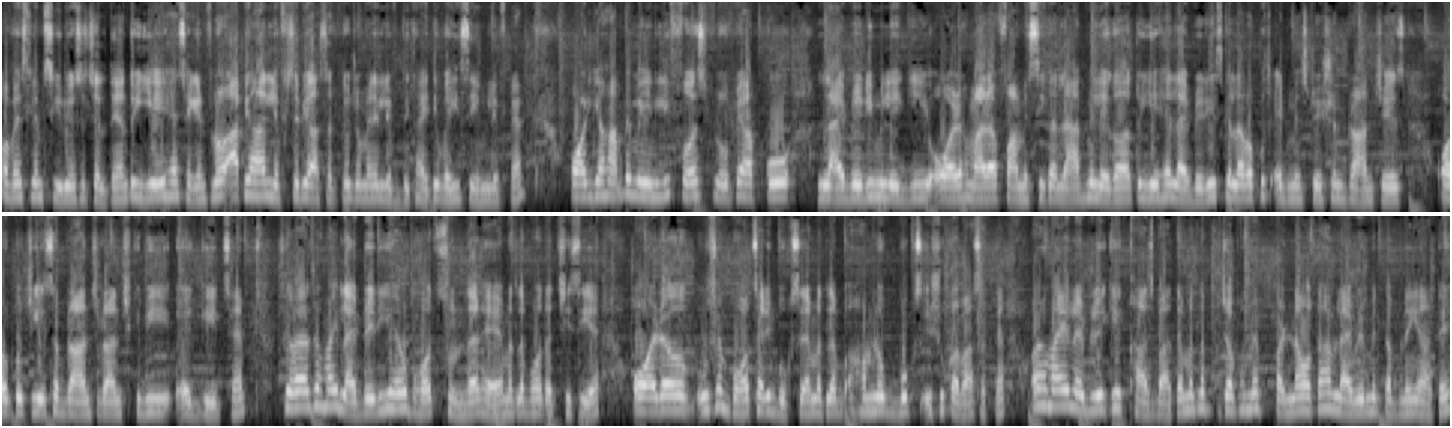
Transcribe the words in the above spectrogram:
ऑब्वियसली हम सीढ़ियों से चलते हैं तो ये है सेकेंड फ्लोर आप यहाँ लिफ्ट से भी आ सकते हो, जो मैंने लिफ्ट दिखाई थी, वही सेम लिफ्ट है। और यहाँ पे मेनली फ़र्स्ट फ्लोर पे आपको लाइब्रेरी मिलेगी और हमारा फार्मेसी का लैब मिलेगा। तो ये है लाइब्रेरी इसके अलावा कुछ एडमिनिस्ट्रेशन ब्रांचेस और कुछ ये सब ब्रांच ब्रांच की भी गेट्स हैं। उसके बाद जो हमारी लाइब्रेरी है, वो बहुत सुंदर है मतलब बहुत अच्छी सी है। और उसमें बहुत सारी बुक्स हैं मतलब हम लोग बुक्स इशू करवा सकते हैं। और हमारी लाइब्रेरी की एक खास बात है। मतलब जब हमें पढ़ना होता है, हम लाइब्रेरी में तब नहीं आते।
